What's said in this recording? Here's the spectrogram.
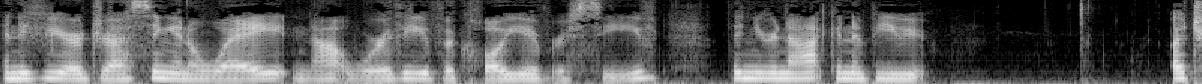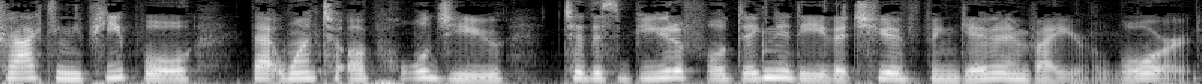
And if you are dressing in a way not worthy of the call you have received, then you're not going to be attracting people that want to uphold you to this beautiful dignity that you have been given by your Lord.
